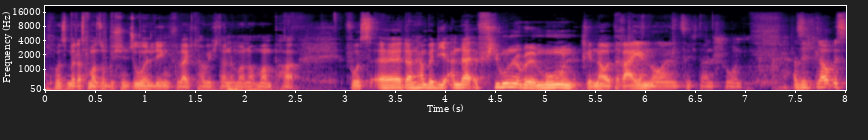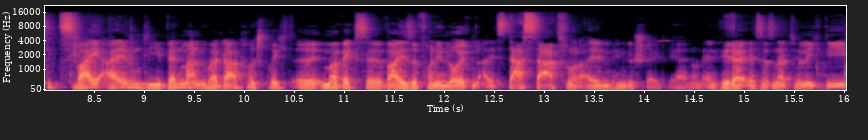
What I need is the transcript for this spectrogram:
Ich muss mir das mal so ein bisschen so legen. Vielleicht habe ich dann immer noch mal ein paar Fuß. Äh, dann haben wir die Under a Funeral Moon, genau 93 dann schon. Also ich glaube, es gibt zwei Alben, die, wenn man über Darkthrone spricht, äh, immer wechselweise von den Leuten als das Darkthrone-Alben hingestellt werden. Und entweder ist es natürlich die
